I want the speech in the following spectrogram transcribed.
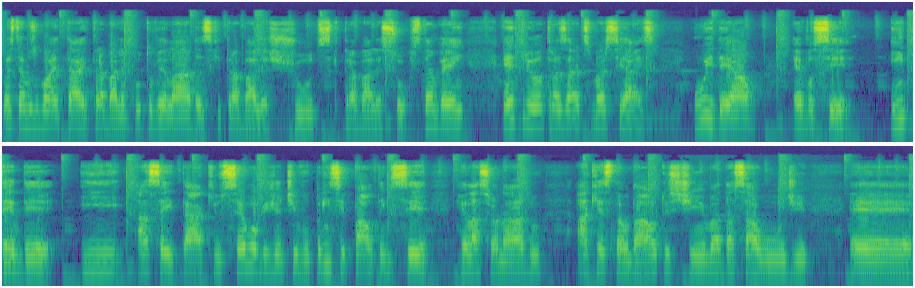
Nós temos o Muay Thai que trabalha cotoveladas, que trabalha chutes, que trabalha socos também, entre outras artes marciais. O ideal é você entender e aceitar que o seu objetivo principal tem que ser relacionado à questão da autoestima, da saúde, é,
